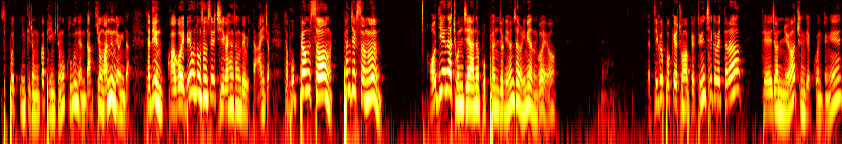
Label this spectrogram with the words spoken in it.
스포츠 인기 종목과 비인기 종목 구분된다. 기억 맞는 내용이다. 자, 니은 과거의 배운동 선수의 지위가 형성되고 있다. 아니죠. 자, 보편성, 편제성은 어디에나 존재하는 보편적인 현상을 의미하는 거예요. 자, 디귿 복귀와 종합격 등은 체급에 따라 대전료와 중개권 등의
